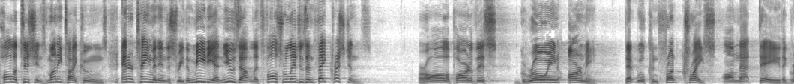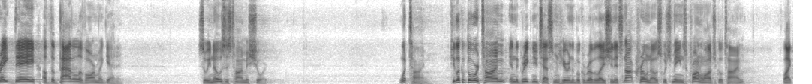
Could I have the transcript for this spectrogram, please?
Politicians, money tycoons, entertainment industry, the media, news outlets, false religions, and fake Christians are all a part of this growing army that will confront Christ on that day, the great day of the Battle of Armageddon. So he knows his time is short. What time? If you look up the word time in the Greek New Testament here in the book of Revelation, it's not chronos, which means chronological time. Like,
